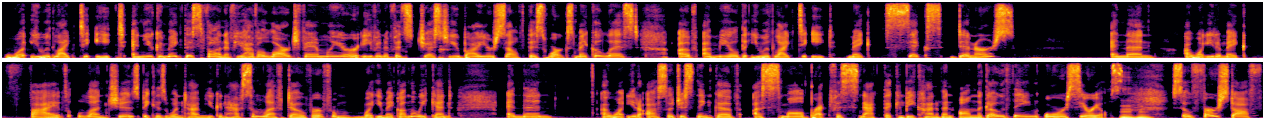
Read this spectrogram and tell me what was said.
what you would like to eat. And you can make this fun. If you have a large family or even if it's just you by yourself, this works. Make a list of a meal that you would like to eat. Make six dinners. And then I want you to make five lunches because one time you can have some leftover from what you make on the weekend. And then I want you to also just think of a small breakfast snack that can be kind of an on the go thing or cereals. Mm-hmm. So, first off,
